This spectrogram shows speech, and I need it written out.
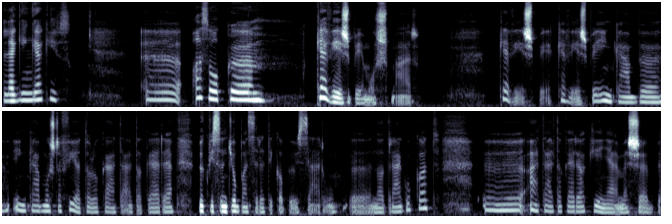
Leggingek is? Azok kevésbé most már. Kevésbé, kevésbé, inkább, inkább most a fiatalok átálltak erre. Ők viszont jobban szeretik a bőszárú nadrágokat. Átálltak erre a kényelmesebb,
